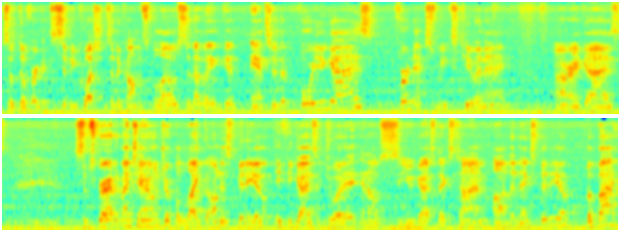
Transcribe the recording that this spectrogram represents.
So don't forget to send me questions in the comments below so that way I can answer them for you guys for next week's Q&A. All right, guys. Subscribe to my channel, drop a like on this video if you guys enjoyed it, and I'll see you guys next time on the next video. Bye-bye.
